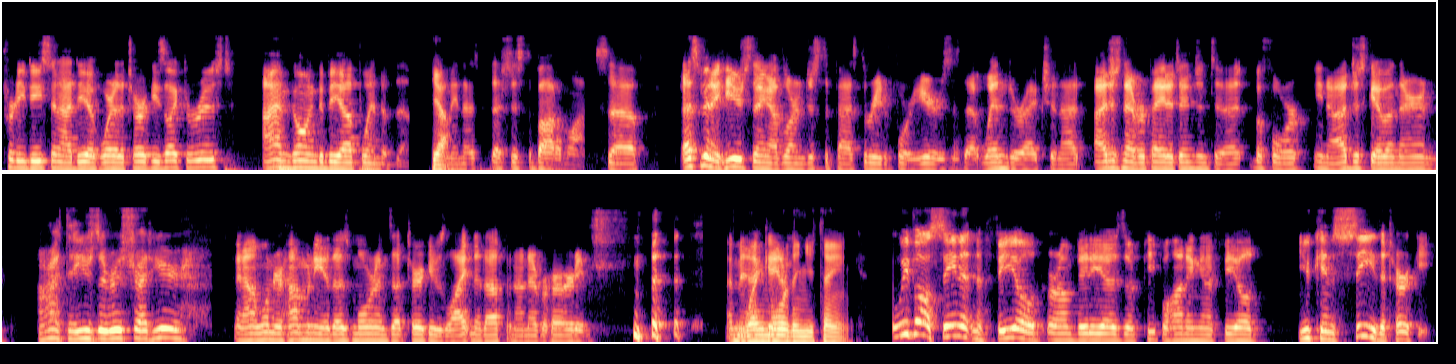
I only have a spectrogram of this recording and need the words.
pretty decent idea of where the turkeys like to roost. I am going to be upwind of them. Yeah. I mean that's that's just the bottom line. So that's been a huge thing I've learned just the past three to four years is that wind direction. I I just never paid attention to it before. You know, I just go in there and all right, they usually roost right here. And I wonder how many of those mornings that turkey was lighting it up and I never heard him. I mean, Way can't- more than you think. We've all seen it in a field or on videos of people hunting in a field. You can see the turkey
